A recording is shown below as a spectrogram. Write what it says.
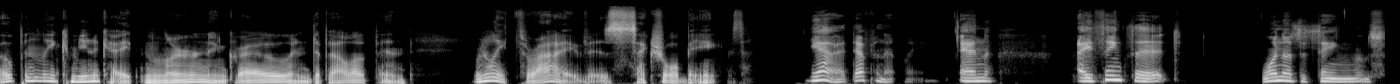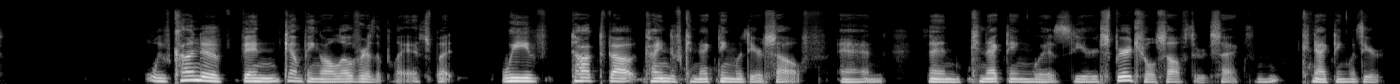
openly communicate and learn and grow and develop and really thrive as sexual beings. Yeah, definitely. And I think that one of the things we've kind of been jumping all over the place, but we've talked about kind of connecting with yourself and then connecting with your spiritual self through sex and connecting with your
